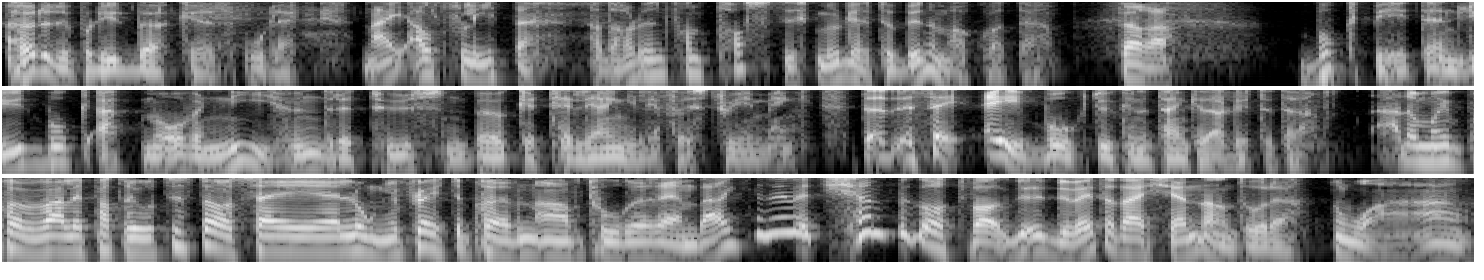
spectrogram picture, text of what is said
Hører du på lydbøker, Olek? Nei, altfor lite. Ja, da har du en fantastisk mulighet til å begynne med akkurat det. Før jeg. Bookbeat er en lydbokapp med over 900 000 bøker tilgjengelig for streaming. Si ei bok du kunne tenke deg å lytte til. Ja, da må jeg prøve å være litt patriotisk da, og si Lungefløyteprøven av Tore Renberg. Det er et kjempegodt valg. Du, du vet at jeg kjenner han, Tore? Wow.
